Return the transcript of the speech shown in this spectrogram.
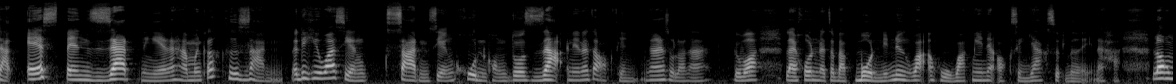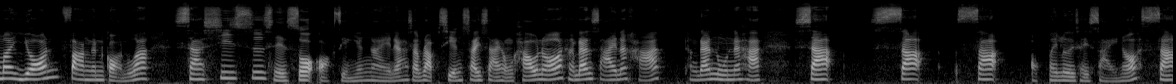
จาก s เป็น z อย่างเงี้ยนะคะ มันก็คือสั่น แล้วที่คิดว่าเสียงสั่นเสียงขุ่นของตัว z เนี่ยน่าจะออกเสียงง่ายสุดแล้วนะ หรือว่าหลายคนอาจจะแบบบ่นนิดนึงว่าโอ้โหวรรคนี้เนี่ยออกเสียงยากสุดเลยนะคะ ลองมาย้อนฟังกันก่อนว่าซาชิซึเซโซออกเสียงยังไงนะคะสำหรับเสียงสายๆของเขาเนาะทางด้านซ้ายนะคะ ทางด้านนู้นนะคะซะซะซะออกไปเลยใสๆเนาะซะ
